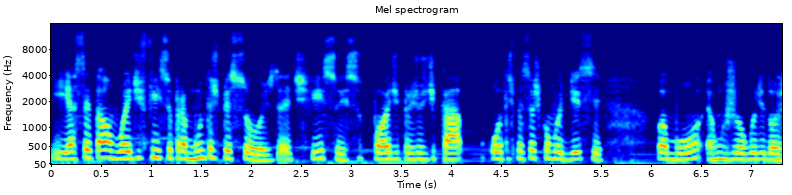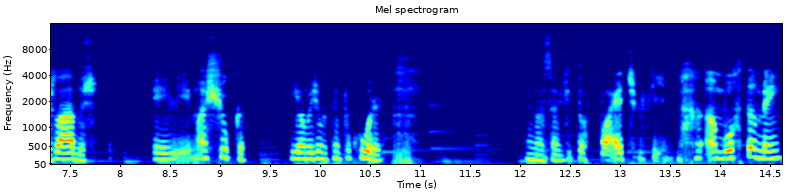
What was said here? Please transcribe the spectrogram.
E aceitar o amor é difícil para muitas pessoas. É difícil, isso pode prejudicar outras pessoas, como eu disse o amor é um jogo de dois lados. Ele machuca e ao mesmo tempo cura. Nossa, Vitor poético aqui. Amor também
